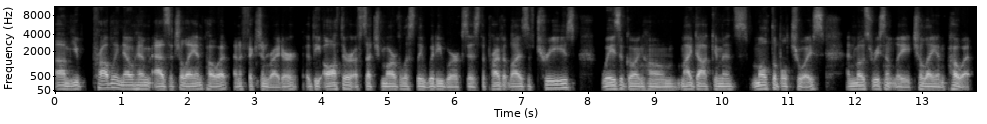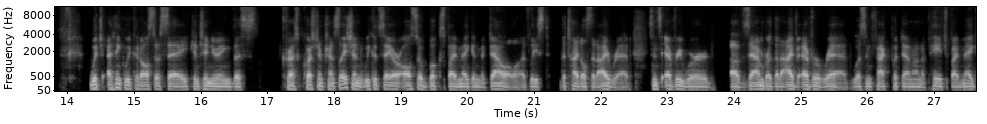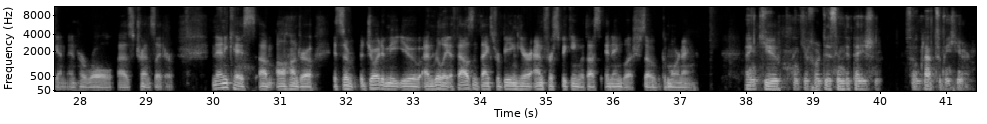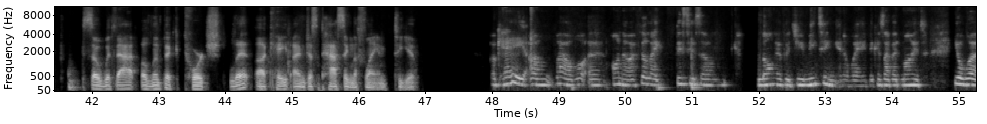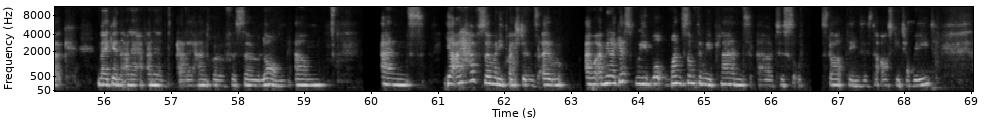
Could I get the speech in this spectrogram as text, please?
Um, you probably know him as a Chilean poet and a fiction writer, the author of such marvelously witty works as The Private Lives of Trees, Ways of Going Home, My Documents, Multiple Choice, and most recently, Chilean Poet, which I think we could also say, continuing this question of translation, we could say are also books by Megan McDowell, at least the titles that I read, since every word of Zambra that I've ever read was in fact put down on a page by Megan in her role as translator. In any case, um, Alejandro, it's a, a joy to meet you, and really a thousand thanks for being here and for speaking with us in English. So, good morning. Thank you. Thank you for this invitation. So glad to be here. So, with that Olympic torch lit, uh, Kate, I'm just passing the flame to you. Okay. Um, wow, what an honor. I feel like this is um, a long overdue meeting in a way because I've admired your work, Megan and Alejandro, for so long. Um, and yeah, I have so many questions. Um, I, I, mean, I guess we what one something we planned uh, to sort of start things is to ask you to read,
